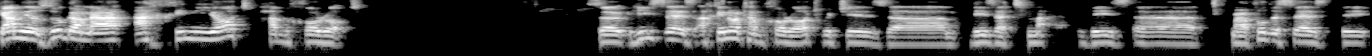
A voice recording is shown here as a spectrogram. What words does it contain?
Gamliel achiniot habchorot. So he says achinot habchorot, which is um, these are these uh, Marafulda says the,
